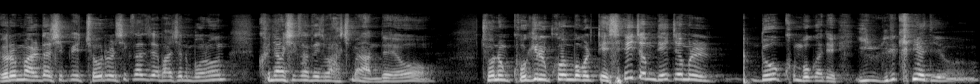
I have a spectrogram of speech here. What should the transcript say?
여러분 알다시피 저를 식사 대접 하시는 분은 그냥 식사 대접 하시면 안 돼요. 저는 고기를 구워 먹을 때 세 점 네 점을 넣고 먹어야 돼요? 이렇게 해야 돼요.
